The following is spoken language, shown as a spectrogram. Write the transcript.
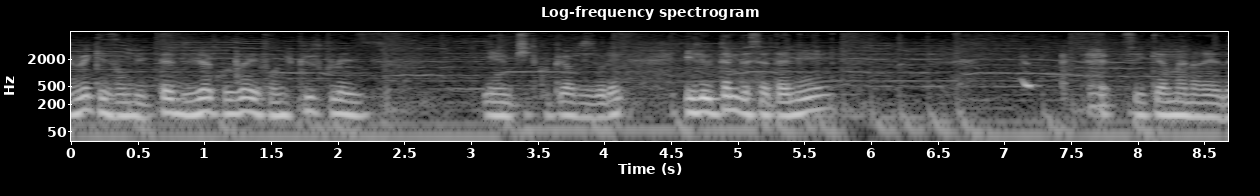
Les mecs, ils ont des têtes de Yakuza, ils font du cosplay. Il y a une petite coupure, désolé. Et le thème de cette année, C'est Kaman Red.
